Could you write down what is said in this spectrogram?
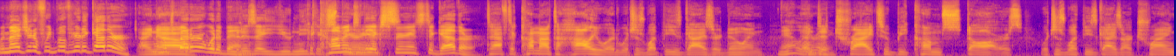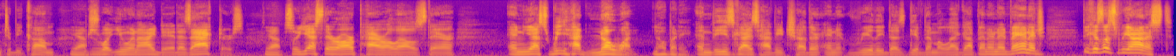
Imagine if we'd moved here together. I How know. much better it would have been. It is a unique experience. to come into the experience together. To have to come out to Hollywood, which is what these guys are doing, Yeah, and to try to become stars, which is what these guys are trying to become, Yeah. which is what you and I did as actors. Yeah. So yes, there are parallels there, and yes, we had no one. Nobody. And these guys have each other, and it really does give them a leg up and an advantage. Because let's be honest,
